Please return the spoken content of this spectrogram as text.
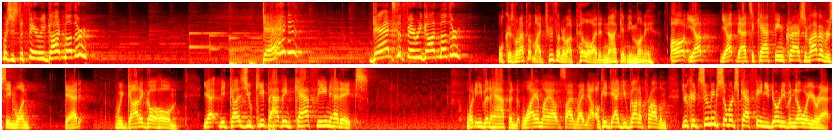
Was this the fairy godmother? Dad? Dad's the fairy godmother? Well, because when I put my tooth under my pillow, I did not get any money. Oh, yep, yep, that's a caffeine crash if I've ever seen one. Dad, we gotta go home. Yeah, because you keep having caffeine headaches. What even happened? Why am I outside right now? Okay, Dad, you got a problem. You're consuming so much caffeine, you don't even know where you're at.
